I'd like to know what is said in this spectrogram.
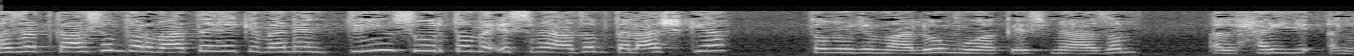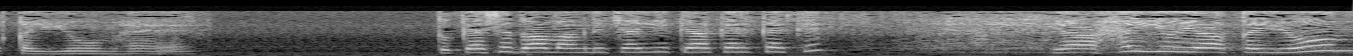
حضرت قاسم فرماتے ہیں کہ میں نے ان تین صورتوں میں اس میں اعظم تلاش کیا تو مجھے معلوم ہوا کہ اس میں اعظم الحی القیوم ہے۔ تو کیسے دعا مانگنی چاہیے؟ کیا کہہ کہہ کے؟ یا حیو یا قیوم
